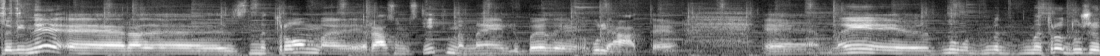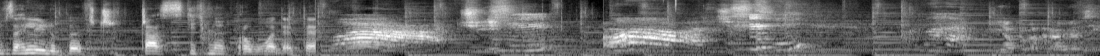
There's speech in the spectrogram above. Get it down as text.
До війни е, е, з Дмитром е, разом з дітьми ми любили гуляти. Ми, ну, Дмитро дуже взагалі любив час з дітьми проводити. Я програв, я всіх.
